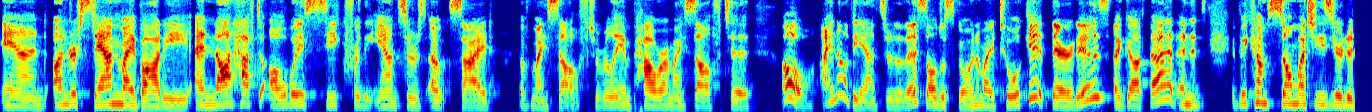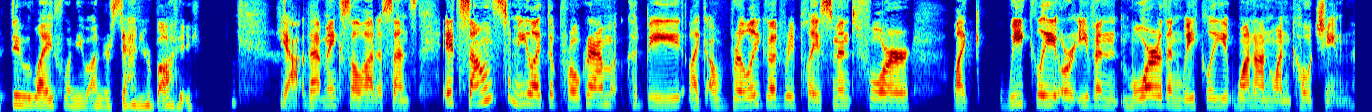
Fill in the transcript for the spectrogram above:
and understand my body and not have to always seek for the answers outside of myself to really empower myself to oh i know the answer to this. I'll just go into my toolkit. There it is. I got that. And it's it becomes so much easier to do life when you understand your body. Yeah, that makes a lot of sense. It sounds to me like the program could be like a really good replacement for like weekly or even more than weekly one on one coaching.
